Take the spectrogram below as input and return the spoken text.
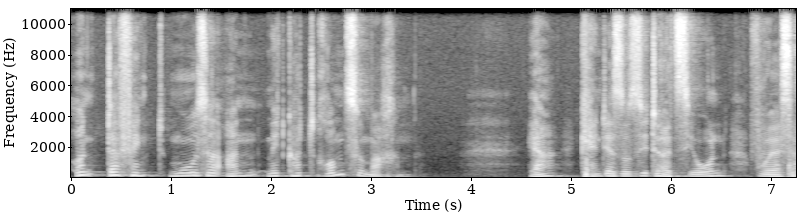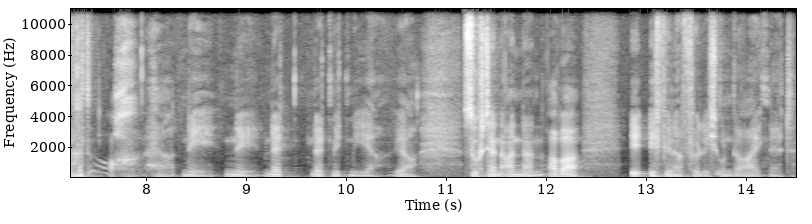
Und da fängt Mose an, mit Gott rumzumachen. Ja, kennt ihr so Situationen, wo er sagt, ach Herr, nee, nee, nicht, nicht mit mir, ja, sucht einen anderen, aber ich, ich bin da völlig ungeeignet.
